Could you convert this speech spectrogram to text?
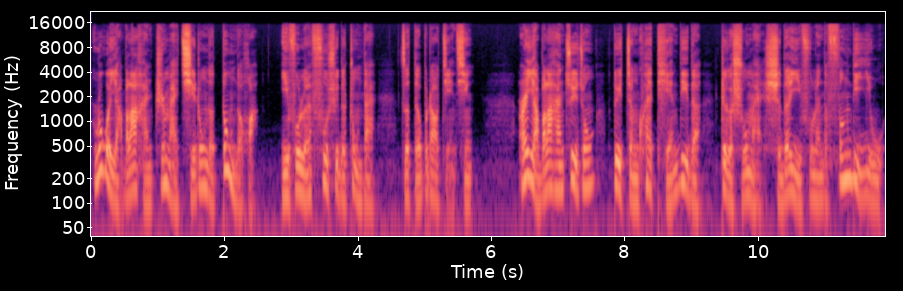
如果亚伯拉罕只买其中的洞的话，以弗伦赋税的重担则得不到减轻。而亚伯拉罕最终对整块田地的这个赎买，使得以弗伦的封地义务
